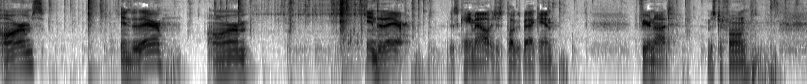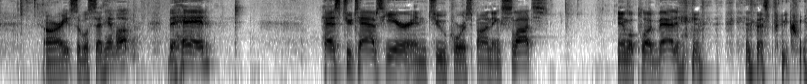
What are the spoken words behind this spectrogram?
arms, into there, arm, into there. This came out, it just plugs back in. Fear not, Mr. Fong. All right, so we'll set him up. The head has two tabs here and two corresponding slots. And we'll plug that in. and that's pretty cool.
